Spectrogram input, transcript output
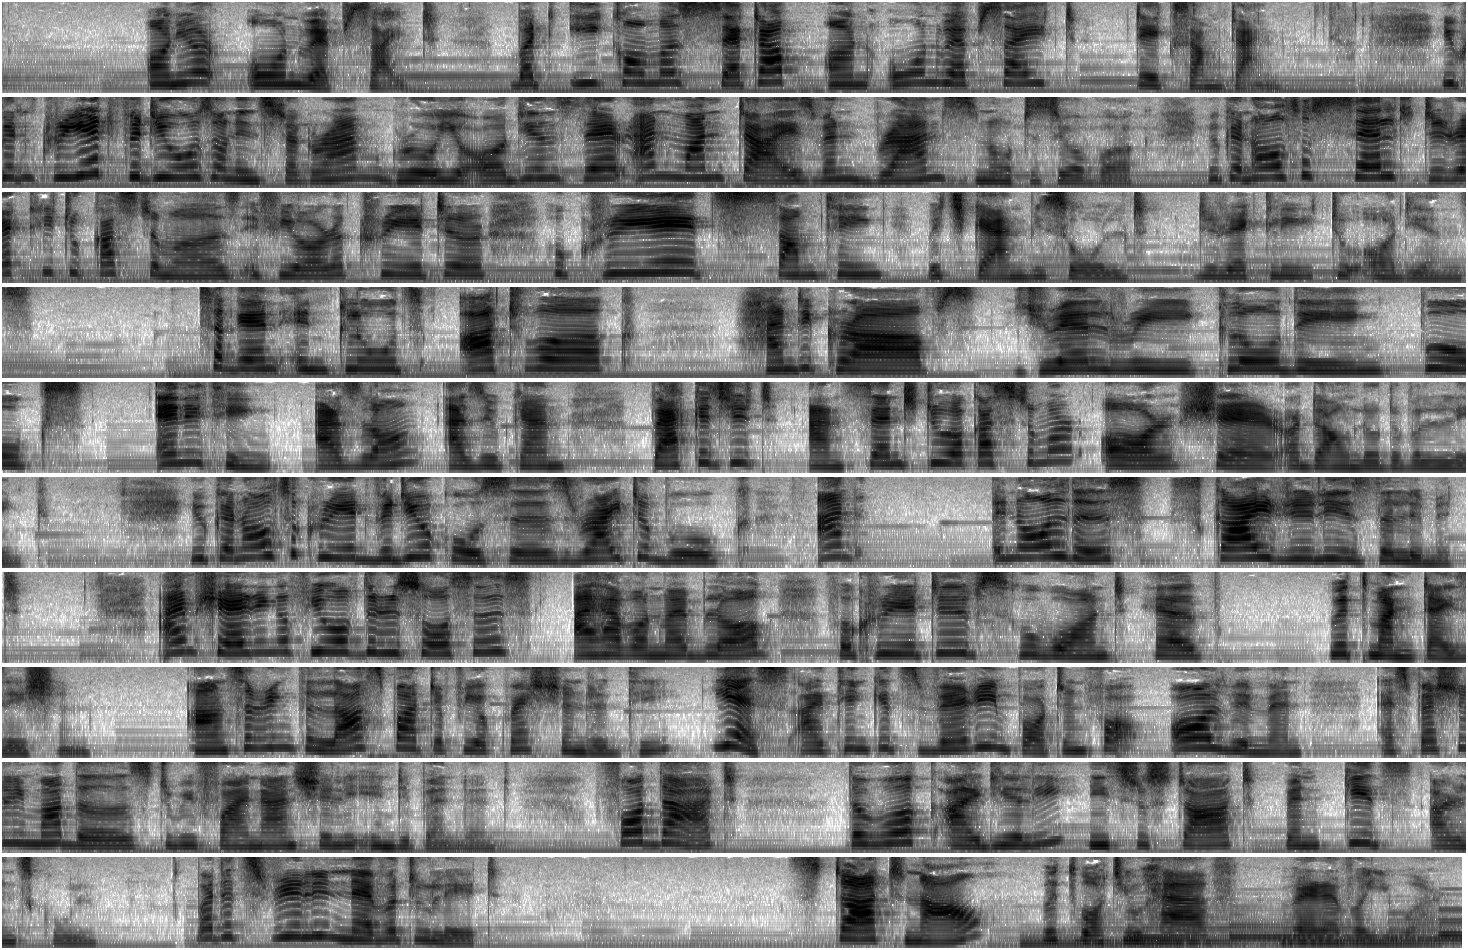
on your own website. But e commerce setup on own website takes some time. You can create videos on Instagram, grow your audience there, and monetize when brands notice your work. You can also sell directly to customers if you are a creator who creates something which can be sold directly to audience. This again includes artwork, handicrafts, jewelry, clothing, books, anything, as long as you can package it and send to a customer or share a downloadable link. You can also create video courses, write a book, and in all this, sky really is the limit. I am sharing a few of the resources I have on my blog for creatives who want help with monetization. Answering the last part of your question, Riddhi, yes, I think it's very important for all women, especially mothers, to be financially independent. For that, the work ideally needs to start when kids are in school. But it's really never too late. Start now with what you have wherever you are.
